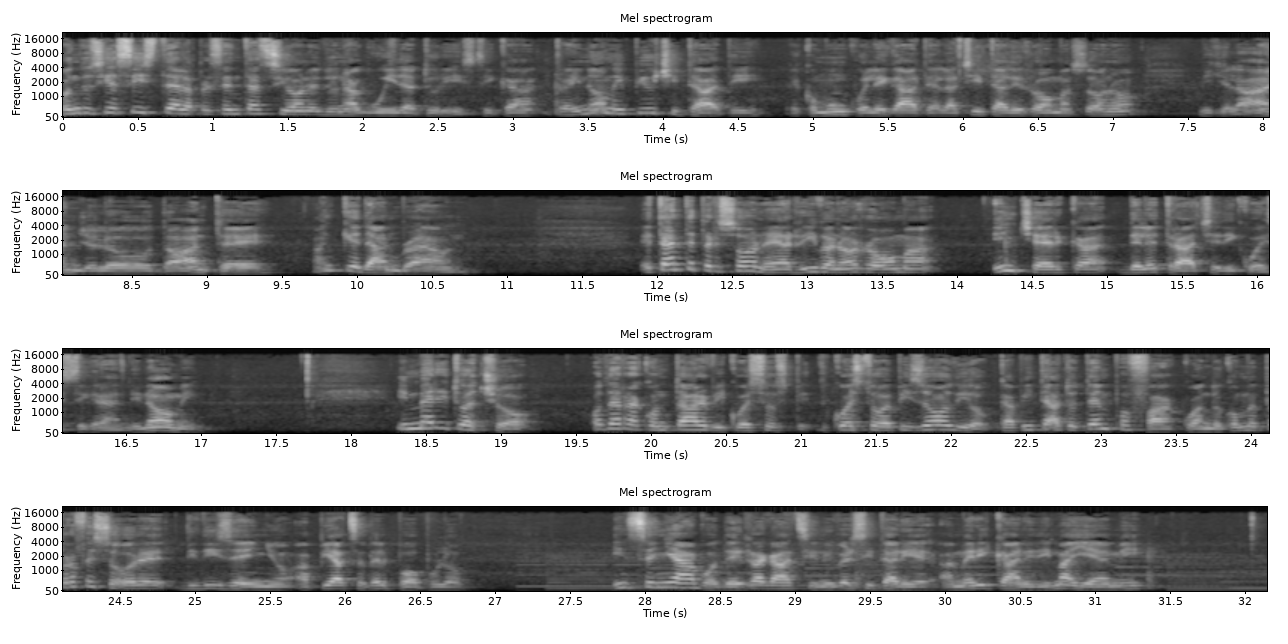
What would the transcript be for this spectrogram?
Quando si assiste alla presentazione di una guida turistica, tra i nomi più citati e comunque legati alla città di Roma sono Michelangelo, Dante, anche Dan Brown. E tante persone arrivano a Roma in cerca delle tracce di questi grandi nomi. In merito a ciò, ho da raccontarvi questo, questo, episodio capitato tempo fa quando come professore di disegno a Piazza del Popolo insegnavo dei ragazzi universitari americani di Miami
